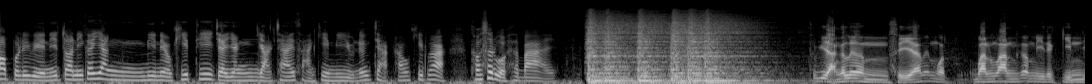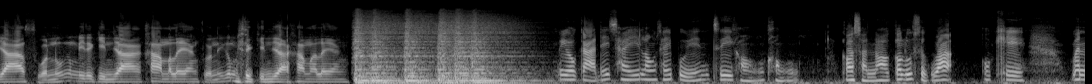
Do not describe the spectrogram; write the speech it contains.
อบบริเวณนี้ตอนนี้ก็ยังมีแนวคิดที่จะยังอยากใช้สารเคมีอยู่เนื่องจากเขาคิดว่าเขาสะดวกสบาย ทุกอย่างก็เริ่มเสียไปหมดวันๆก็มีแต่กินยาสวนนู้นก็มีแต่กินยาฆ่าแมลงสวนนี้ก็มีแต่กินยาฆ่าแมลงมีโอกาสได้ใช้ลองใช้ปุ๋ยอินทรีย์ของของกศนก็รู้สึกว่าโอเค มัน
